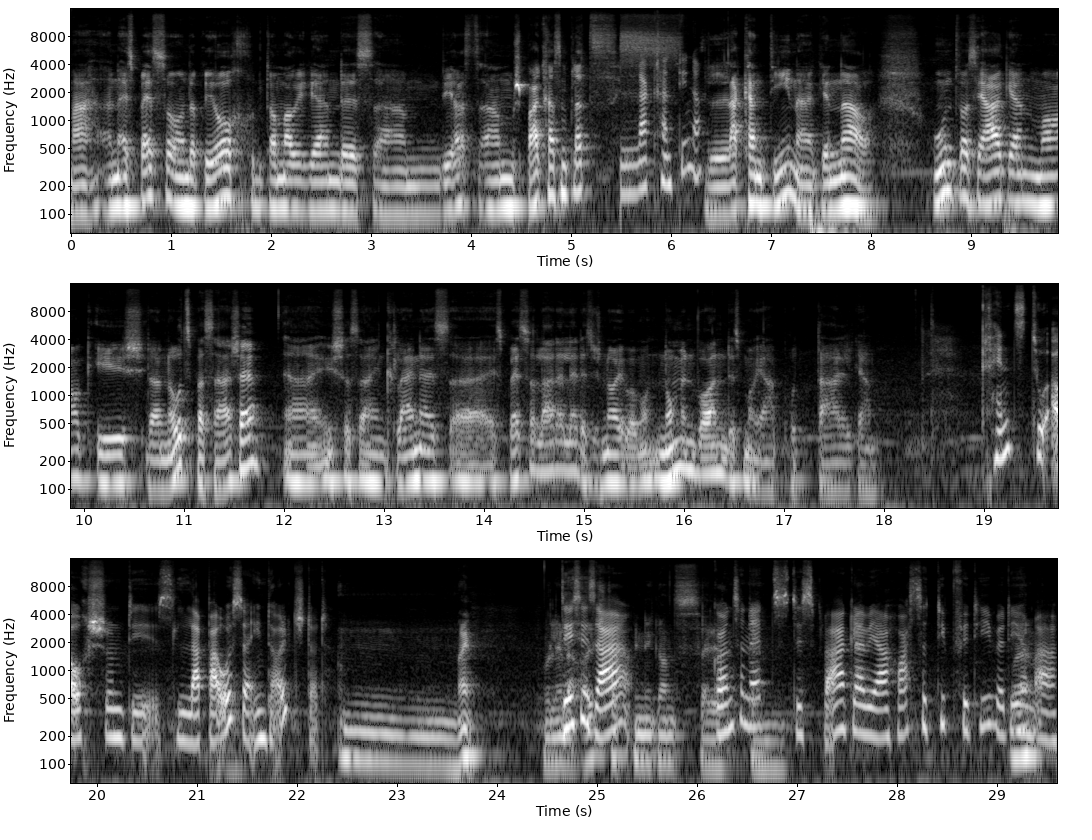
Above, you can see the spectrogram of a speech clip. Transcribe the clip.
ein Espresso und ein Brioche und dann mag ich gern das, ähm, wie heißt es, am Sparkassenplatz? La Cantina. La Cantina, genau. Und was ich auch gern mag, ist der Notes Passage. Äh, ist also ein kleines äh, Espresso-Ladele, das ist neu übernommen worden, das mag ich auch brutal gern. Kennst du auch schon das La Pausa in der Altstadt? Mm, nein. Weil Das ist Altstadt auch ganz. Ganz nett. Das war, glaube ich, auch ein heißer Tipp für die, weil die Ja. haben auch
